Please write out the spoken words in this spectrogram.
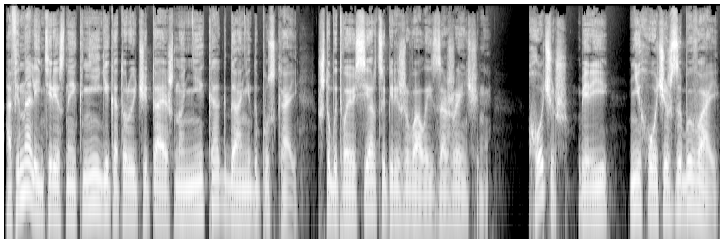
о финале интересной книги, которую читаешь, но никогда не допускай, чтобы твое сердце переживало из-за женщины. Хочешь – бери, не хочешь – забывай».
